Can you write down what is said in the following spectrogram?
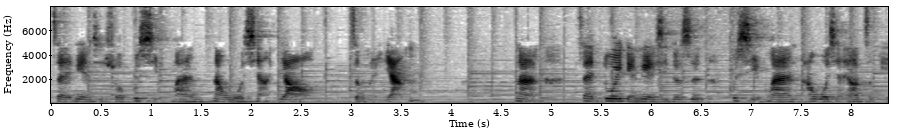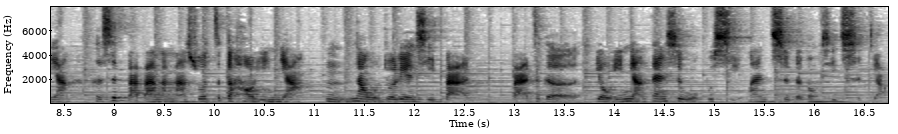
再练习说不喜欢。那我想要怎么样？那再多一点练习就是不喜欢啊，我想要怎么样？可是爸爸妈妈说这个好营养，嗯，那我就练习把把这个有营养但是我不喜欢吃的东西吃掉。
